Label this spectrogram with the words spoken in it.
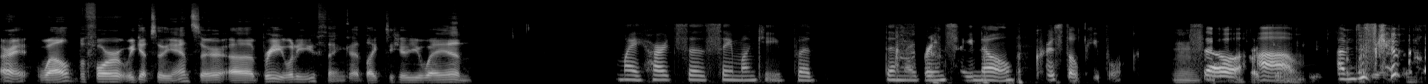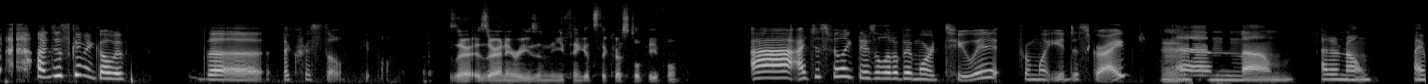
All right. Well, before we get to the answer, uh, Bree, what do you think? I'd like to hear you weigh in. My heart says say monkey, but then my brain say no, crystal people. Mm. So um. I'm just gonna I'm just gonna go with the the crystal people. Is there is there any reason that you think it's the crystal people? Uh, I just feel like there's a little bit more to it from what you described, Hmm. and um, I don't know. My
